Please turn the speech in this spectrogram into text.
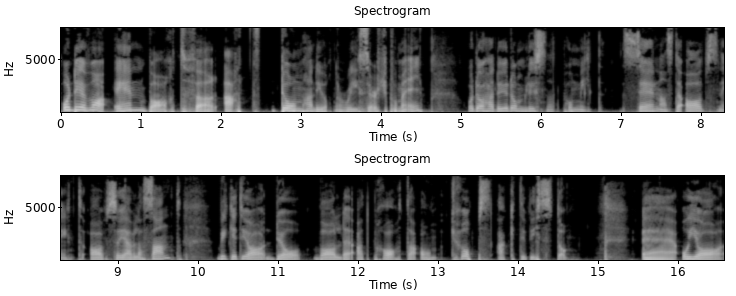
Och det var enbart för att de hade gjort en research på mig. Och då hade ju de lyssnat på mitt senaste avsnitt av Så jävla sant, vilket jag då valde att prata om kroppsaktivister. Eh, och jag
